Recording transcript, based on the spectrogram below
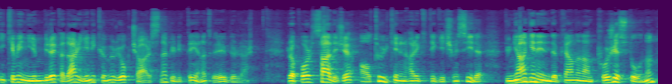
2021'e kadar yeni kömür yok çağrısına birlikte yanıt verebilirler. Rapor sadece 6 ülkenin harekete geçmesiyle dünya genelinde planlanan proje stoğunun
